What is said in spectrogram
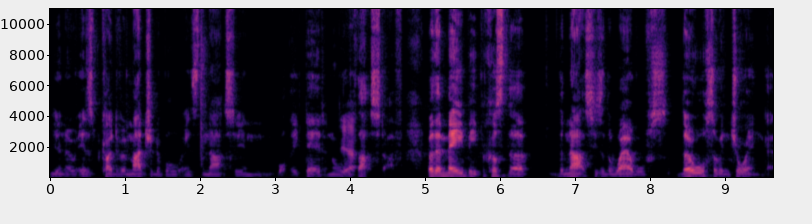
you know is kind of imaginable is the Nazi and what they did and all Yeah. of that stuff. But then maybe because the the Nazis are the werewolves, they're also enjoying it.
